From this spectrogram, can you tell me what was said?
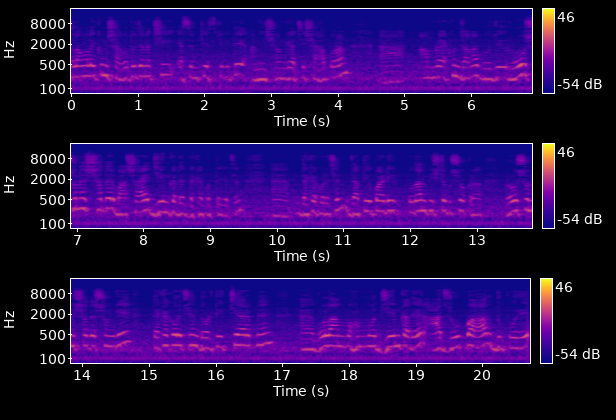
সালাম আলাইকুম, স্বাগত জানাচ্ছি এস এম টি এস টিভিতে আমি সঙ্গে আছি শাহাপরান আমরা এখন জানাব যে রোশনের সাদের বাসায় জিএম কাদের দেখা করতে গেছেন। দেখা করেছেন জাতীয় পার্টির প্রধান পৃষ্ঠপোষকরা রোশনের সাদের সঙ্গে দেখা করেছেন দলটির চেয়ারম্যান গোলাম মোহাম্মদ জিএম কাদের। আজ রোববার দুপুরে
